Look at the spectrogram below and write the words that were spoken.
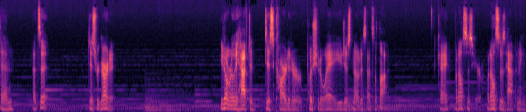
then that's it. Disregard it. You don't really have to discard it or push it away. You just notice that's a thought. Okay, what else is here? What else is happening?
